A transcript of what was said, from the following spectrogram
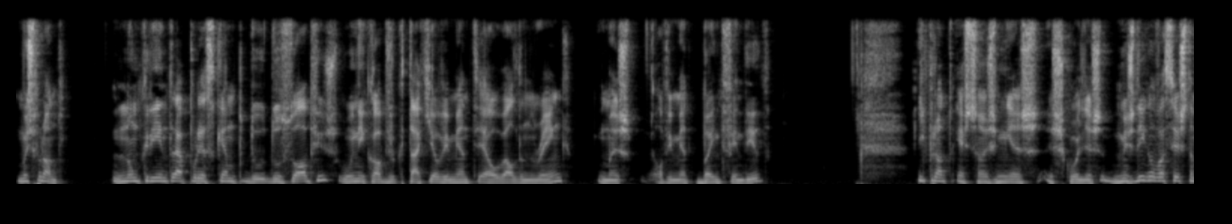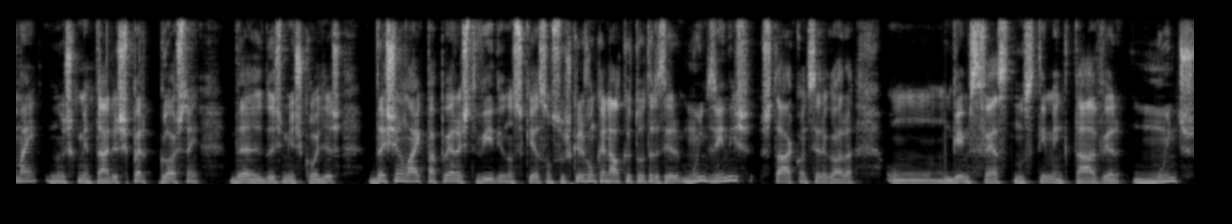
Mas pronto, não queria entrar por esse campo do, dos óbvios. O único óbvio que está aqui, obviamente, é o Elden Ring, mas obviamente bem defendido. E pronto, estas são as minhas escolhas. Mas digam vocês também nos comentários. Espero que gostem da, das minhas escolhas. Deixem um like para apoiar este vídeo. Não se esqueçam, subscrevam o canal que eu estou a trazer muitos indies. Está a acontecer agora um, um Games Fest no Steam em que está a haver muitos,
